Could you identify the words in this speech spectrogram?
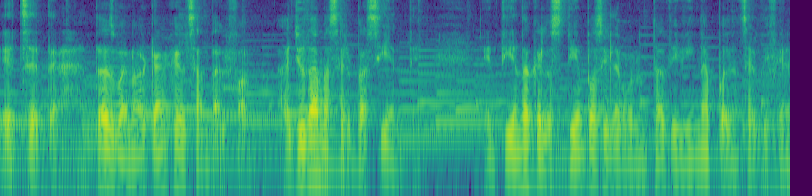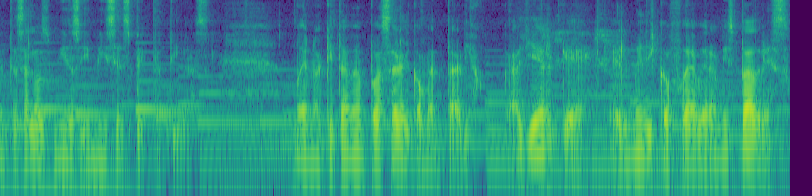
etc. Entonces bueno, Arcángel Sandalfón, ayúdame a ser paciente. Entiendo que los tiempos y la voluntad divina pueden ser diferentes a los míos y mis expectativas. Bueno, aquí también puedo hacer el comentario. Ayer que el médico fue a ver a mis padres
